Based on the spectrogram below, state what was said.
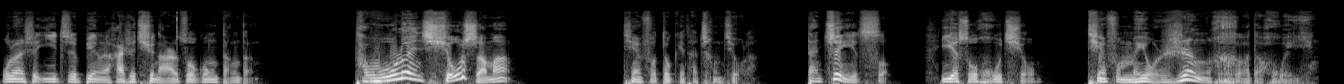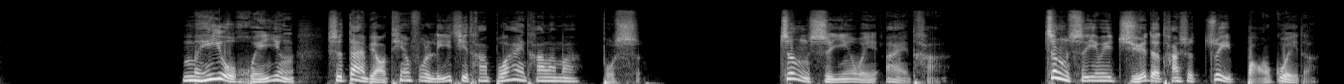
无论是医治病人，还是去哪儿做工等等，他无论求什么，天父都给他成就了。但这一次，耶稣呼求，天父没有任何的回应。没有回应是代表天父离弃他不爱他了吗？不是。正是因为爱他，正是因为觉得他是最宝贵的，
